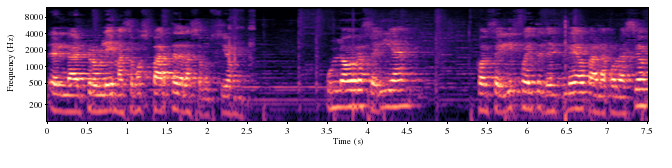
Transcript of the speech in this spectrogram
el, el problema, somos parte de la solución. Un logro sería conseguir fuentes de empleo para la población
